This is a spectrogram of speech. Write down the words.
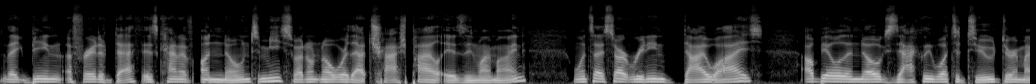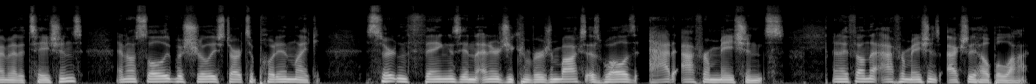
like being afraid of death, is kind of unknown to me. So I don't know where that trash pile is in my mind. Once I start reading Die Wise, I'll be able to know exactly what to do during my meditations. And I'll slowly but surely start to put in like certain things in the energy conversion box as well as add affirmations. And I found that affirmations actually help a lot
